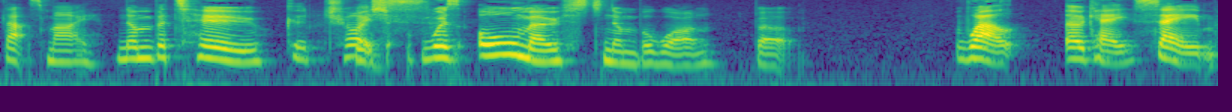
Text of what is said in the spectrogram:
that's my number two, Good choice. which choice. was almost number one, but Well, okay, same.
